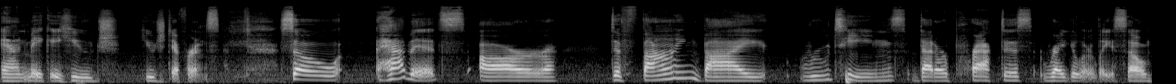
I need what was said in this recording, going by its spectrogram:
and make a huge, huge difference. So, habits are defined by routines that are practiced regularly. So,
